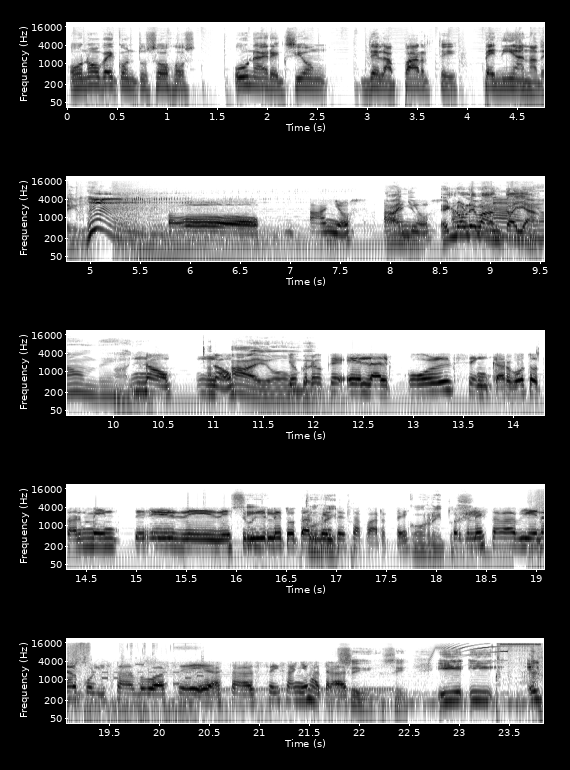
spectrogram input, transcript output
o no ve con tus ojos una erección de la parte peniana de él? Oh, años, Años. Él no Años. levanta ya. No, no. Ay, Yo creo que el alcohol se encargó totalmente de destruirle totalmente Correcto. esa parte. Correcto. Porque él estaba bien alcoholizado hace hasta seis años atrás. Sí, sí. Y, y él,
